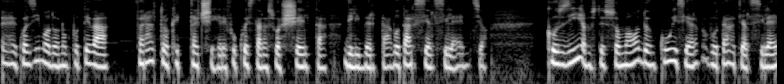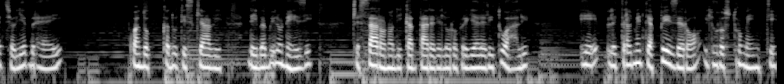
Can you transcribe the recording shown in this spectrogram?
eh, Quasimodo non poteva far altro che tacere, fu questa la sua scelta di libertà, votarsi al silenzio. Così, allo stesso modo in cui si erano votati al silenzio gli ebrei, quando caduti schiavi dei babilonesi, cessarono di cantare le loro preghiere rituali e letteralmente appesero i loro strumenti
